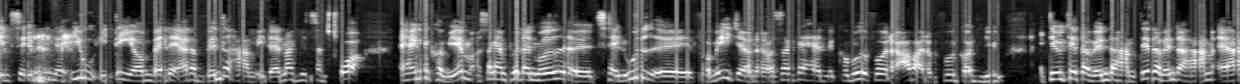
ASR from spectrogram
en naiv idé om, hvad det er, der venter ham i Danmark, hvis han tror, at han kan komme hjem, og så kan han på en eller anden måde øh, tale ud øh, for medierne, og så kan han komme ud og få et arbejde og få et godt liv. Det er jo ikke det, der venter ham. Det, der venter ham, er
